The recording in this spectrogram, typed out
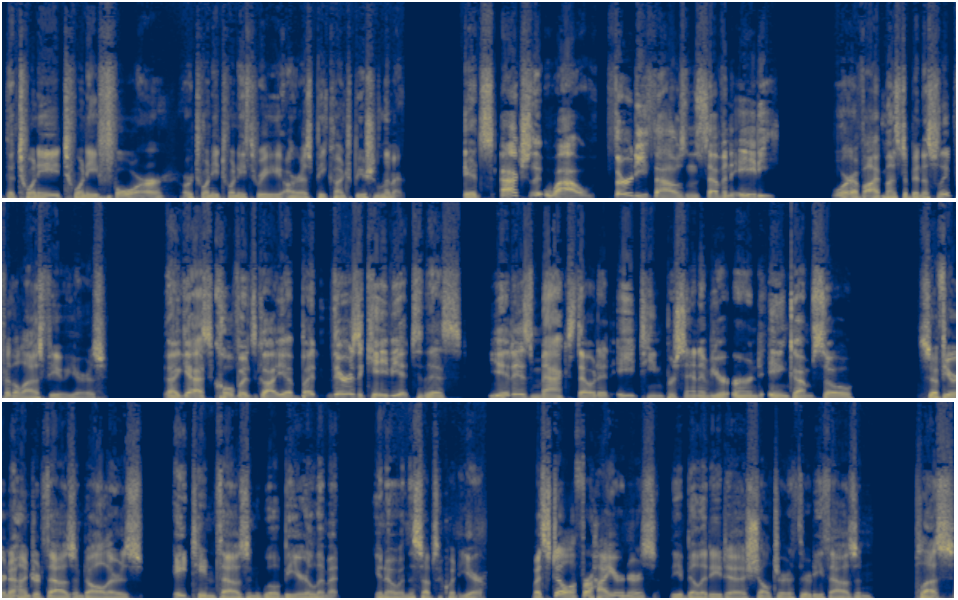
the 2024 or 2023 RSP contribution limit? It's actually wow, 30,780. Where have I must have been asleep for the last few years. I guess COVID's got you, but there is a caveat to this. It is maxed out at 18% of your earned income. So so if you're in $100,000, 18,000 will be your limit, you know, in the subsequent year. But still, for high earners, the ability to shelter 30,000 plus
